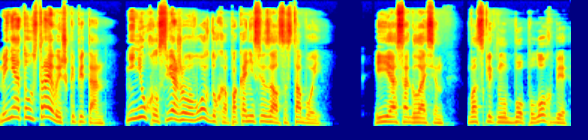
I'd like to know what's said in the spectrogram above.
Меня ты устраиваешь, капитан. Не нюхал свежего воздуха, пока не связался с тобой». «И я согласен», — воскликнул Боб Лохби,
